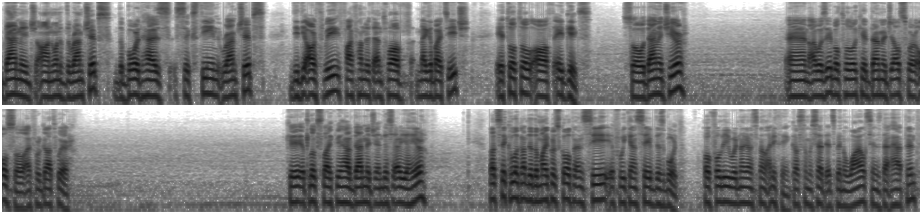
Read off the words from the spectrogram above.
damage on one of the RAM chips. The board has 16 RAM chips, DDR3, 512 megabytes each, a total of 8 gigs. So damage here. And I was able to locate damage elsewhere also. I forgot where. Okay, it looks like we have damage in this area here. Let's take a look under the microscope and see if we can save this board. Hopefully we're not going to smell anything. Customer said it's been a while since that happened.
